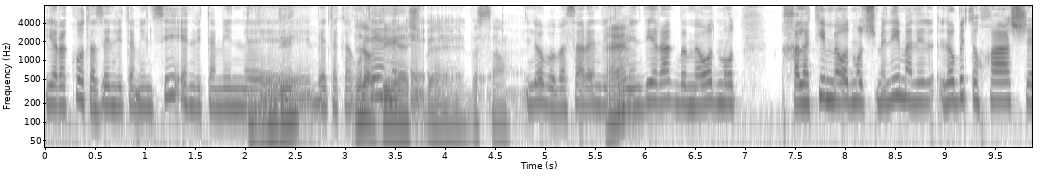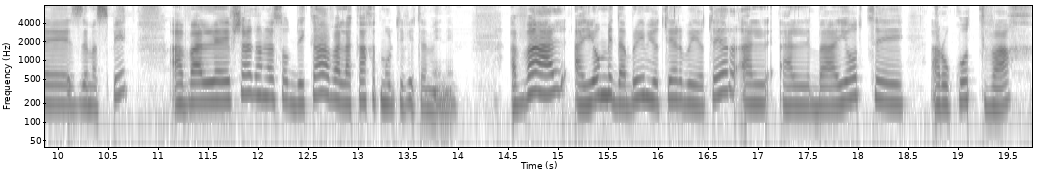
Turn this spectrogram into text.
ירקות, אז אין ויטמין C, אין ויטמין אה, D? בטא קרוטן. לא, די יש אה, בבשר. לא, בבשר אין? ויטמין D, רק במאוד מאוד, חלקים מאוד מאוד שמנים, אני לא בטוחה שזה מספיק, אבל אפשר גם לעשות בדיקה, אבל לקחת מולטי ויטמינים. אבל היום מדברים יותר ויותר על, על בעיות אה, ארוכות טווח,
